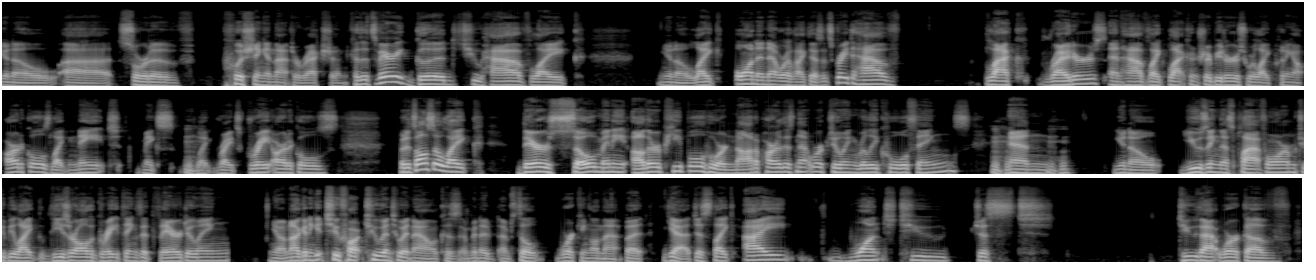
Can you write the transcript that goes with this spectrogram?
you know, uh, sort of pushing in that direction? Because it's very good to have like, you know, like on a network like this, it's great to have black writers and have like black contributors who are like putting out articles like Nate makes mm-hmm. like writes great articles but it's also like there's so many other people who are not a part of this network doing really cool things mm-hmm. and mm-hmm. you know using this platform to be like these are all the great things that they're doing you know i'm not going to get too far too into it now because i'm going to i'm still working on that but yeah just like i want to just do that work of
